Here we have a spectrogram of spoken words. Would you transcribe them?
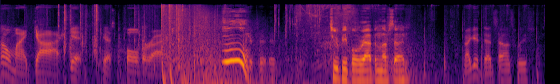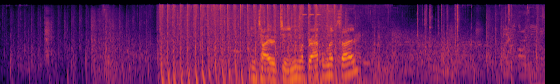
Oh my gosh. Get just pulverized. Ooh. Two people wrapping left side. Can I get dead silence, please? Entire team wrapping left side. Ready. Like on building.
